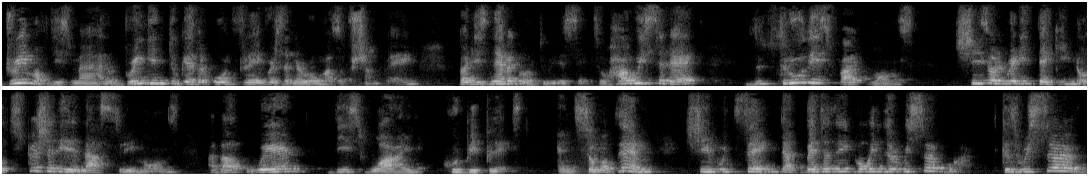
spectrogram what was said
dream of this man of bringing together all flavors and aromas of champagne, but it's never going to be the same. So how we select th- through these five months, she's already taking notes, especially the last three months, about where this wine could be placed. And some of them, she would think that better they go in the reserve wine because reserve,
